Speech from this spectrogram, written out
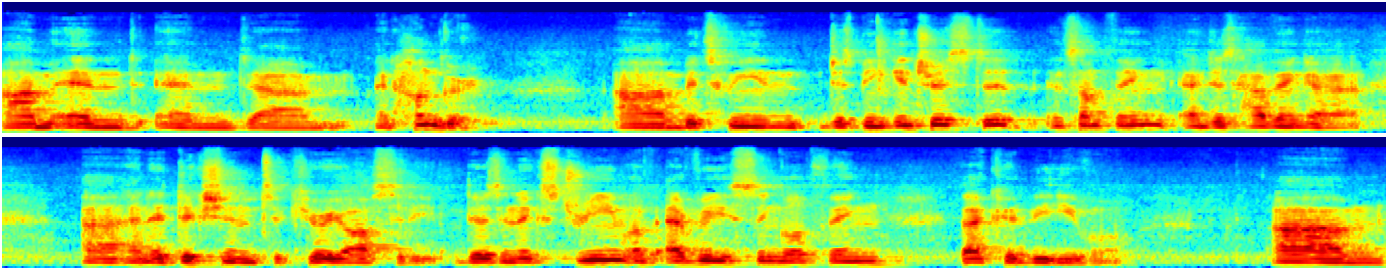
um, and and um, and hunger, um, between just being interested in something and just having a, an addiction to curiosity. There's an extreme of every single thing that could be evil. Um,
